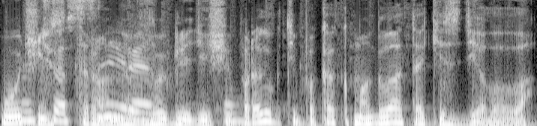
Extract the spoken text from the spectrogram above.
Очень Ну чё, странно сыро. выглядящий продукт, типа как могла, так и сделала.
